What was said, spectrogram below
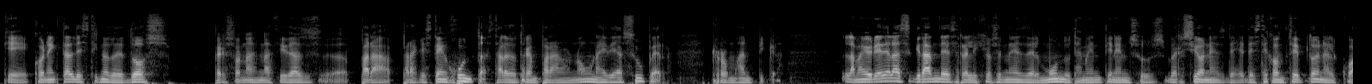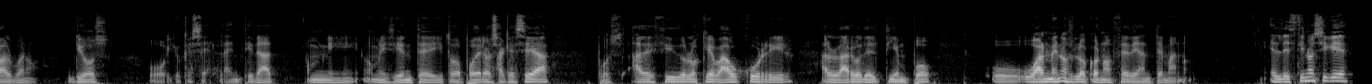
que conecta el destino de dos personas nacidas eh, para, para que estén juntas tarde o temprano, ¿no? Una idea súper romántica. La mayoría de las grandes religiones del mundo también tienen sus versiones de, este concepto en el cual, bueno, Dios o yo qué sé, la entidad omnisciente y todopoderosa que sea, pues ha decidido lo que va a ocurrir a lo largo del tiempo o, al menos lo conoce de antemano. El destino sigue,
